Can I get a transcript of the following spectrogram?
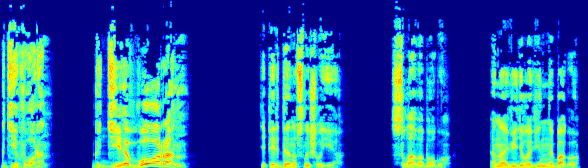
где ворон? Где ворон? Теперь Дэн услышал ее. Слава богу. Она видела Виннебагу.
